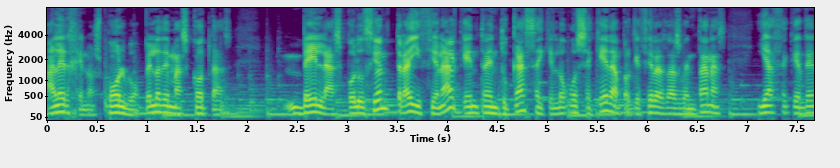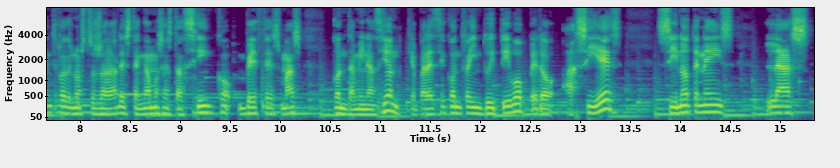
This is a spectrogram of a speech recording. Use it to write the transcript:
Alérgenos, polvo, pelo de mascotas, velas, polución tradicional que entra en tu casa y que luego se queda porque cierras las ventanas y hace que dentro de nuestros hogares tengamos hasta cinco veces más contaminación, que parece contraintuitivo, pero así es. Si no tenéis las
